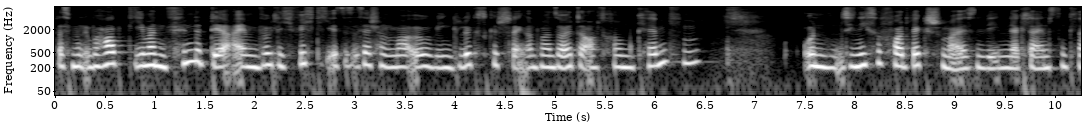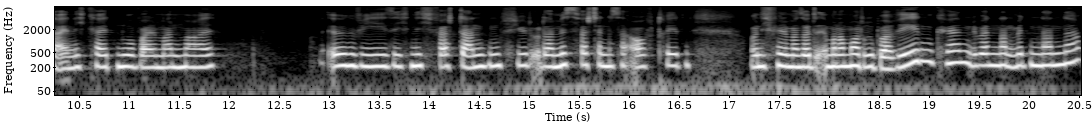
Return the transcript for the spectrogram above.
dass man überhaupt jemanden findet, der einem wirklich wichtig ist, das ist ja schon mal irgendwie ein Glücksgeschenk und man sollte auch darum kämpfen und sie nicht sofort wegschmeißen wegen der kleinsten Kleinigkeit, nur weil man mal irgendwie sich nicht verstanden fühlt oder Missverständnisse auftreten. Und ich finde, man sollte immer noch mal drüber reden können, über, miteinander.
